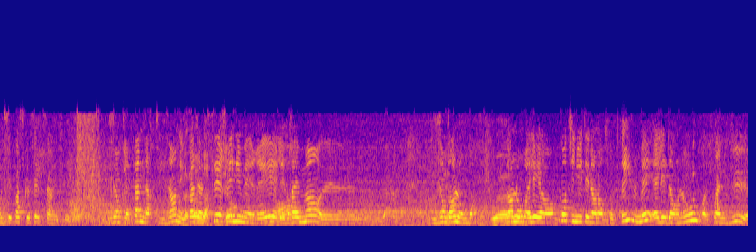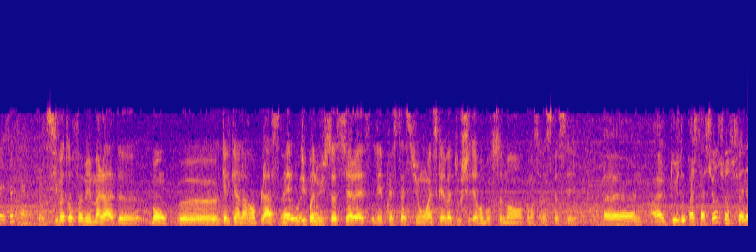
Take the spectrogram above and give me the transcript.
On ne sait pas ce que c'est de s'arrêter. Disons que la femme d'artisan n'est pas assez rémunérée, elle est vraiment euh, disons, dans l'ombre. Elle est en continuité dans l'entreprise, mais elle est dans l'ombre, point de vue euh, social. Si votre femme est malade, euh, bon, euh, quelqu'un la remplace, mais du point de vue social, les prestations, est-ce qu'elle va toucher des remboursements? Comment ça va se passer? Elle touche des prestations si on se fait une,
